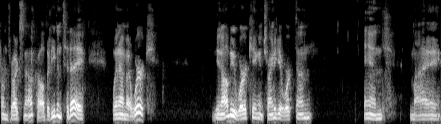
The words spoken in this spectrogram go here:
from drugs and alcohol, but even today, when I'm at work, you know, I'll be working and trying to get work done, and my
